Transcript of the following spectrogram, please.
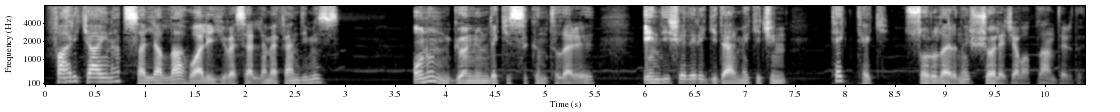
Fahri Kainat sallallahu aleyhi ve sellem Efendimiz, onun gönlündeki sıkıntıları, endişeleri gidermek için tek tek sorularını şöyle cevaplandırdı.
